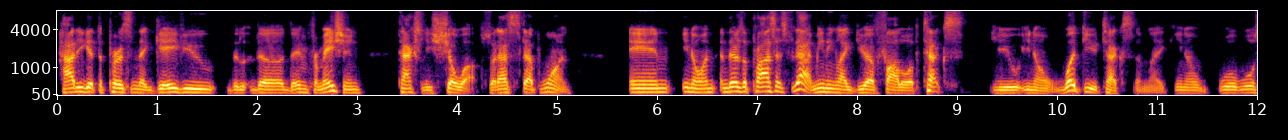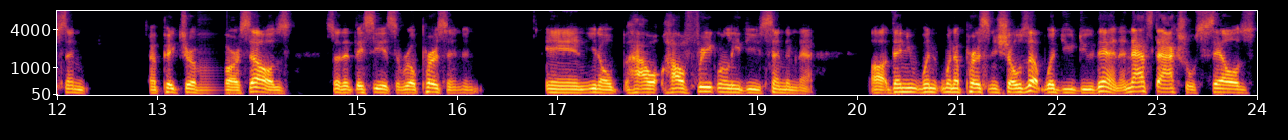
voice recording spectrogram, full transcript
how do you get the person that gave you the, the, the information to actually show up. So that's step one. And you know, and, and there's a process for that, meaning like do you have follow-up texts? You, you know, what do you text them? Like, you know, we'll we'll send a picture of ourselves so that they see it's a real person and and you know how how frequently do you send them that? Uh, then you, when when a person shows up what do you do then? And that's the actual sales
